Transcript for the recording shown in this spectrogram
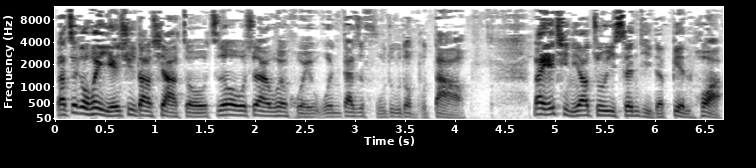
那这个会延续到下周之后，虽然会回温，但是幅度都不大哦。那也请你要注意身体的变化。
